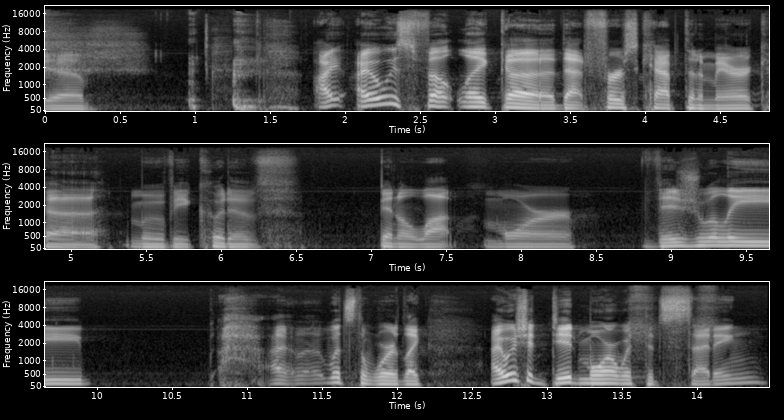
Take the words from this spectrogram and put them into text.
Yeah. I I always felt like uh, that first Captain America movie could have been a lot more visually. I, what's the word? Like, I wish it did more with its setting.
